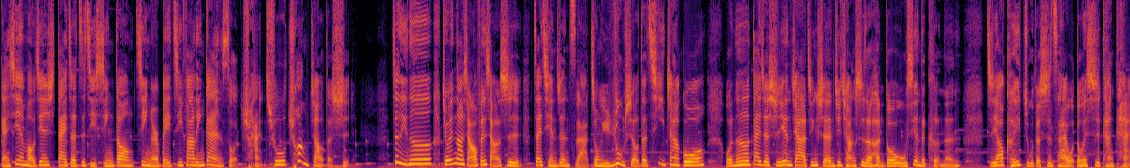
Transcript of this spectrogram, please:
感谢某件事带着自己行动，进而被激发灵感所产出创造的事。这里呢，Joanna 想要分享的是，在前阵子啊，终于入手的气炸锅。我呢，带着实验家的精神去尝试了很多无限的可能，只要可以煮的食材，我都会试看看。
